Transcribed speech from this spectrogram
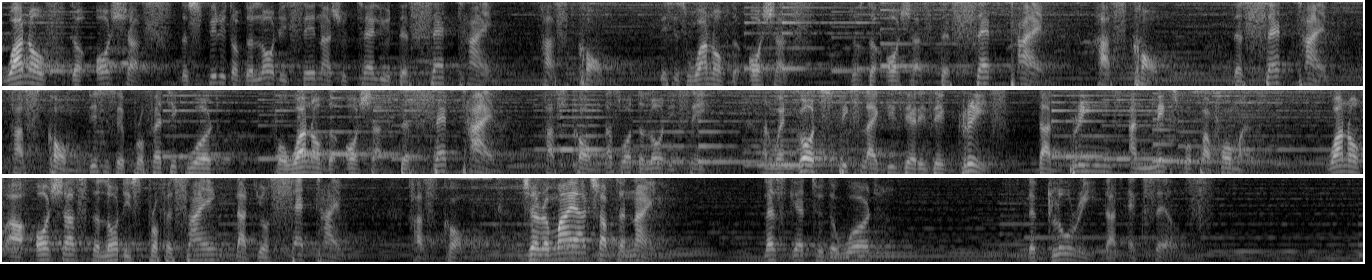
One of the ushers, the Spirit of the Lord is saying, I should tell you the set time has come. This is one of the ushers, just the ushers. The set time has come. The set time has come. This is a prophetic word for one of the ushers. The set time has come. That's what the Lord is saying. And when God speaks like this, there is a grace that brings and makes for performance. One of our ushers, the Lord is prophesying that your set time has come. Jeremiah chapter 9. Let's get to the word, the glory that excels.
